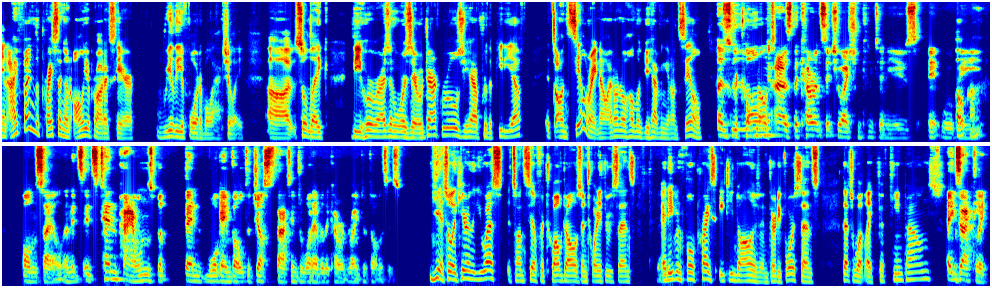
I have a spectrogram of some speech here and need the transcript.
and I find the pricing on all your products here really affordable actually. Uh, so like the Horizon War Zero Dark rules you have for the PDF it's on sale right now. I don't know how long you're having it on sale. As long as the current situation continues, it will be okay. on sale, and it's it's ten pounds. But then Wargame Vault adjusts that into whatever the current rate of dollars is. Yeah, so like here in the U.S., it's on sale for twelve dollars and twenty three cents, and even full price eighteen dollars and thirty four cents. That's what like fifteen pounds. Exactly.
